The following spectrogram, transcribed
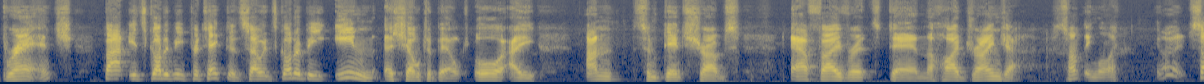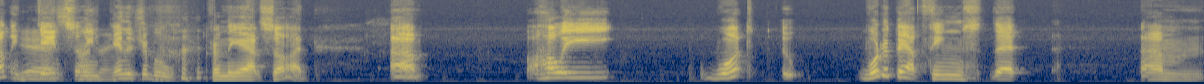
branch, but it's got to be protected. So it's got to be in a shelter belt or a un, some dense shrubs. Our favourites, Dan, the hydrangea, something like you know something yes, dense and impenetrable from the outside. Um, Holly, what what about things that um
